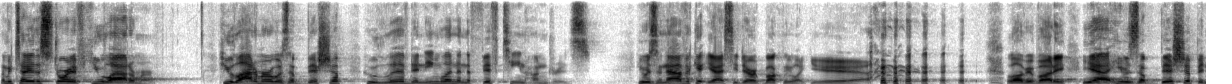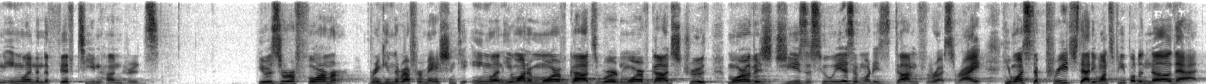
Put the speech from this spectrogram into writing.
Let me tell you the story of Hugh Latimer. Hugh Latimer was a bishop who lived in England in the 1500s. He was an advocate. Yeah, I see Derek Buckley like, yeah. Love you, buddy. Yeah, he was a bishop in England in the 1500s. He was a reformer, bringing the Reformation to England. He wanted more of God's word, more of God's truth, more of his Jesus, who he is and what he's done for us, right? He wants to preach that. He wants people to know that.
